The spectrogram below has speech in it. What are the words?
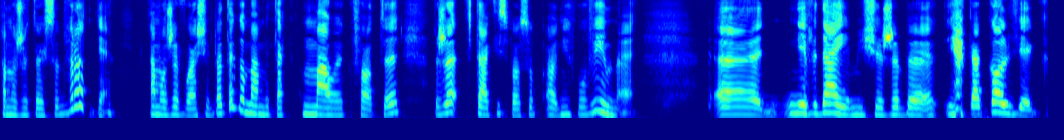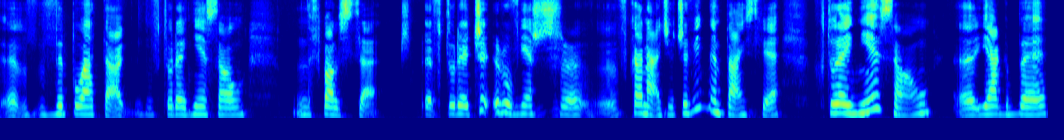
A może to jest odwrotnie? A może właśnie dlatego mamy tak małe kwoty, że w taki sposób o nich mówimy. E, nie wydaje mi się, żeby jakakolwiek wypłata, w której nie są w Polsce, w której, czy również w Kanadzie, czy w innym państwie, w której nie są jakby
